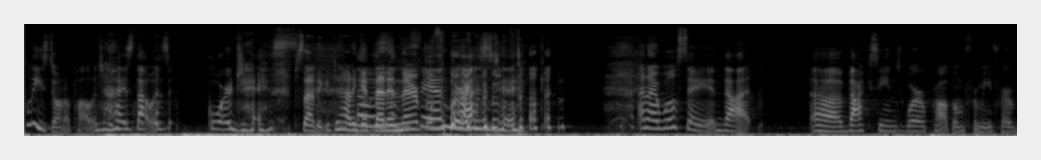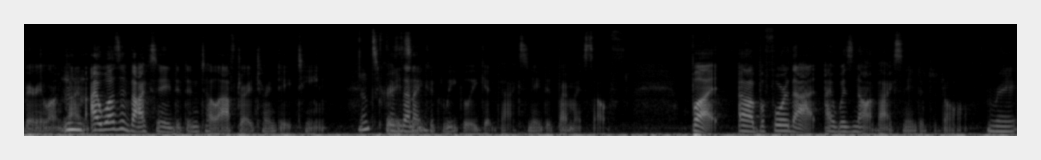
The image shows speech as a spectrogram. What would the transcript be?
please don't apologize. That was gorgeous. just had to, had to That get that in there before we fantastic. moved on. And I will say that uh, vaccines were a problem for me for a very long time. Mhm. I wasn't vaccinated until after I turned 18. that's crazy then I could legally get vaccinated by myself. But uh, before that, I was not vaccinated at all. right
